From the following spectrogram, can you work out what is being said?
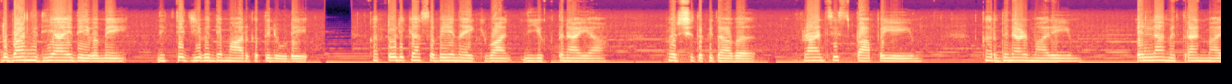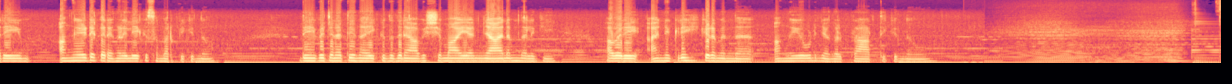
കൃപാനിധിയായ ദൈവമേ നിത്യജീവന്റെ മാർഗത്തിലൂടെ കത്തോലിക്ക സഭയെ നയിക്കുവാൻ നിയുക്തനായ പരിശുദ്ധ പിതാവ് ഫ്രാൻസിസ് പാപ്പയെയും കർദിനാൾമാരെയും എല്ലാ മെത്രാന്മാരെയും അങ്ങയുടെ കരങ്ങളിലേക്ക് സമർപ്പിക്കുന്നു. ദൈവജനത്തെ നയിക്കുന്നതിനാവശ്യമായ ജ്ഞാനം നൽകി അവരെ അനുഗ്രഹിക്കണമെന്ന് അങ്ങയോട് ഞങ്ങൾ പ്രാർത്ഥിക്കുന്നു.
